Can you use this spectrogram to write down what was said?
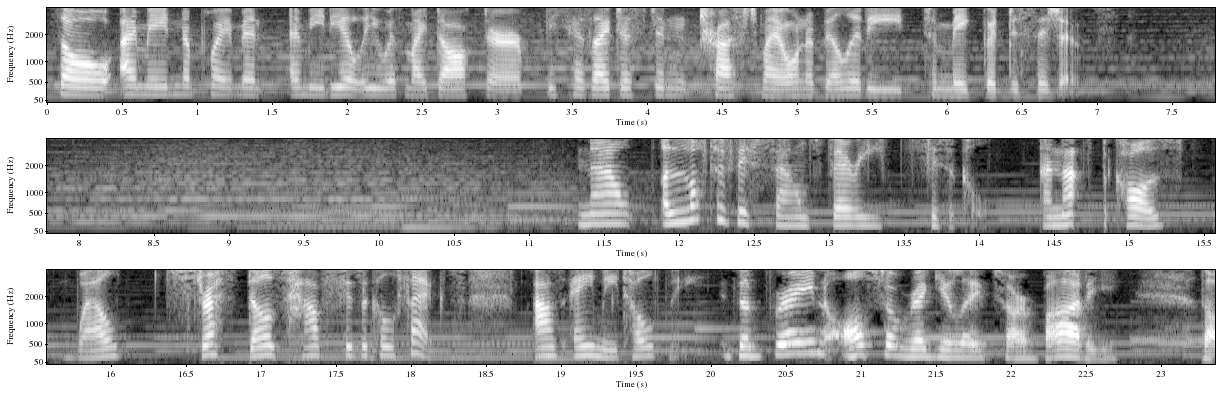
So I made an appointment immediately with my doctor because I just didn't trust my own ability to make good decisions. Now, a lot of this sounds very physical, and that's because, well, stress does have physical effects, as Amy told me. The brain also regulates our body. The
